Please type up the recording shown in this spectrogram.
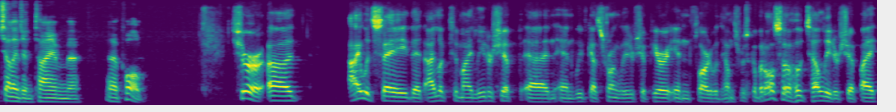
challenging time, uh, uh, Paul? Sure. Uh, I would say that I look to my leadership, and, and we've got strong leadership here in Florida with HelmsBriscoe, but also hotel leadership. I,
